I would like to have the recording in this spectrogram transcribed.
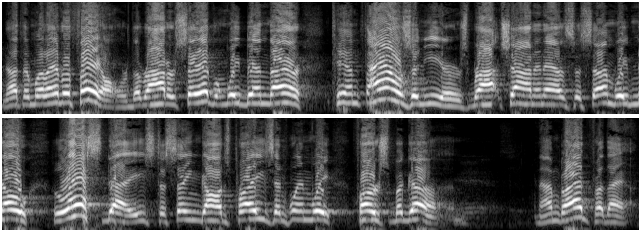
Nothing will ever fail. The writer said when we've been there 10,000 years, bright shining as the sun, we've no less days to sing God's praise than when we first begun. And I'm glad for that.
